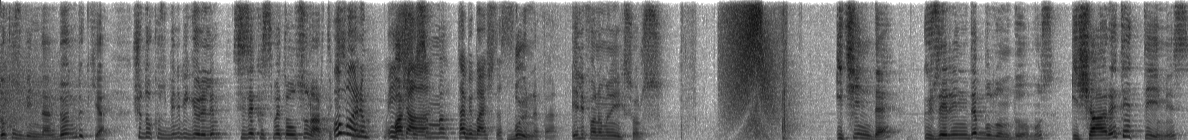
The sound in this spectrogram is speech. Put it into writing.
9000'den döndük ya. Şu 9000'i bir görelim. Size kısmet olsun artık. Umarım. istiyorum. İnşallah. Başlasın mı? Tabii başlasın. Buyurun efendim. Elif Hanım'ın ilk sorusu. İçinde, üzerinde bulunduğumuz, işaret ettiğimiz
